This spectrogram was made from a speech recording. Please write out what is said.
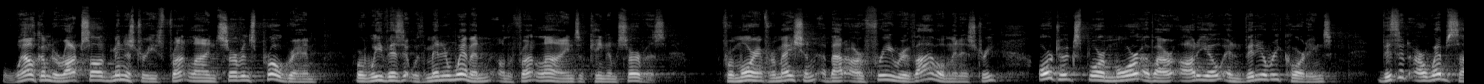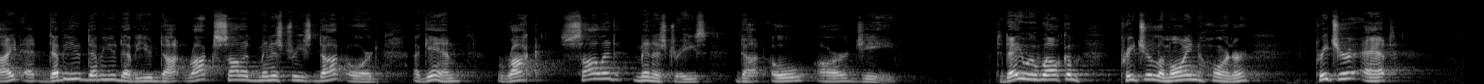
Welcome to Rock Solid Ministries Frontline Servants Program, where we visit with men and women on the front lines of kingdom service. For more information about our free revival ministry or to explore more of our audio and video recordings, visit our website at www.rocksolidministries.org. Again, rocksolidministries.org. Today we welcome preacher Lemoyne Horner, preacher at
